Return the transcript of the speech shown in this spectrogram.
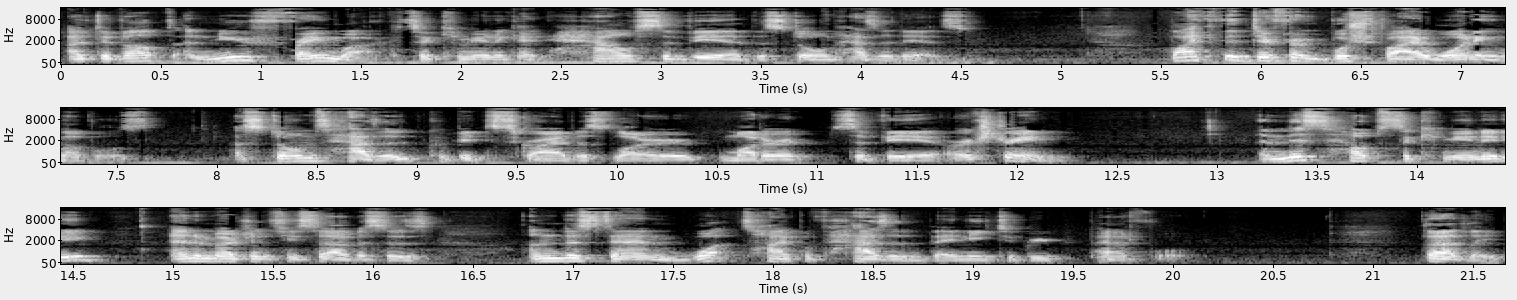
I've developed a new framework to communicate how severe the storm hazard is. Like the different bushfire warning levels, a storm's hazard could be described as low, moderate, severe, or extreme. And this helps the community and emergency services understand what type of hazard they need to be prepared for. Thirdly,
